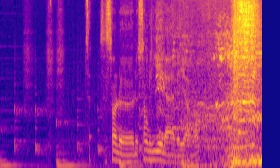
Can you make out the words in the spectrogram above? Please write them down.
Ça, sent le sanglier là d'ailleurs, non?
